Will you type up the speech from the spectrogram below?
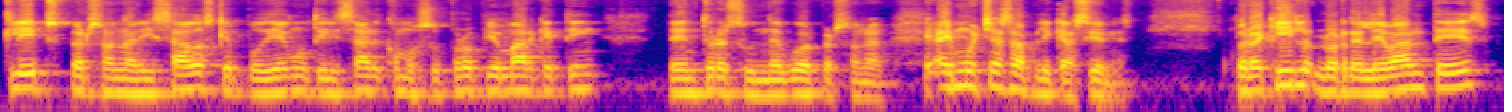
clips personalizados que podían utilizar como su propio marketing dentro de su network personal. Hay muchas aplicaciones, pero aquí lo relevante es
